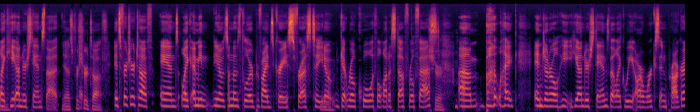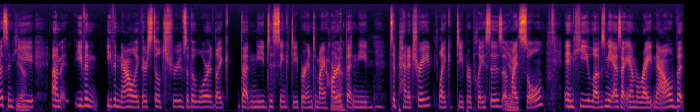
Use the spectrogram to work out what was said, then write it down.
Like he understands that Yeah, it's for sure tough. it's for sure tough and like i mean you know sometimes the lord provides grace for us to you know get real cool with a lot of stuff real fast Sure. um but like in general he he understands that like we are works in progress and he um even even now like there's still truths of the lord like that need to sink deeper into my heart Yeah. that need to penetrate like deeper places of Yeah. my soul and he loves me as i am right now but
